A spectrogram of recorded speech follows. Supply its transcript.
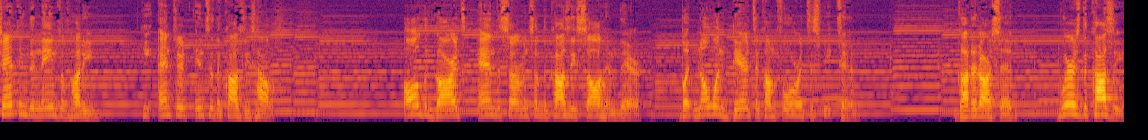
Chanting the names of Hari, he entered into the Qazi's house. All the guards and the servants of the Qazi saw him there, but no one dared to come forward to speak to him. Gadadhar said, Where is the Qazi?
